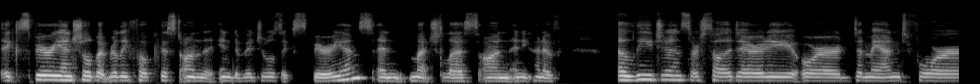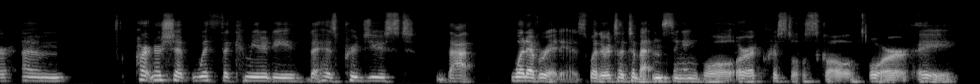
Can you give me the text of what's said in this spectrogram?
experiential, but really focused on the individual's experience and much less on any kind of allegiance or solidarity or demand for um, partnership with the community that has produced that whatever it is, whether it's a Tibetan singing bowl or a crystal skull or a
